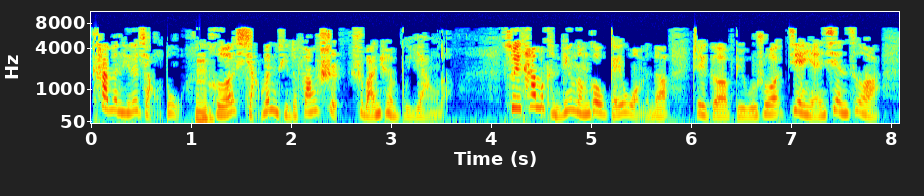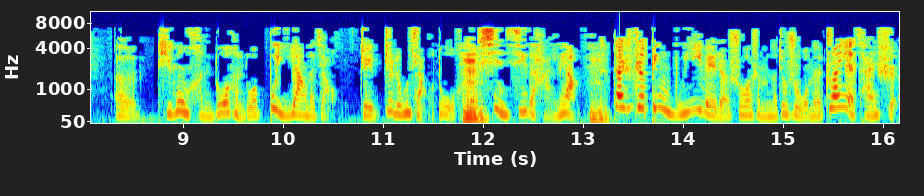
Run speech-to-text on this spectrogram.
看问题的角度嗯和想问题的方式是完全不一样的。所以他们肯定能够给我们的这个，比如说建言献策啊，呃，提供很多很多不一样的角这这种角度和嗯信息的含量。嗯但是这并不意味着说什么呢？就是我们的专业参事，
